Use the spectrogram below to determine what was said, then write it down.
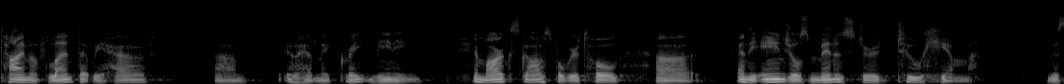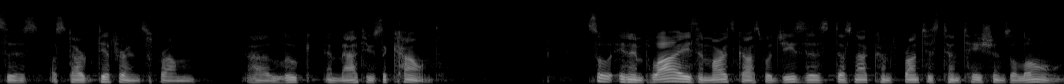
time of Lent that we have. Um, it will have make great meaning. In Mark's gospel, we're told, uh, and the angels ministered to him. This is a stark difference from uh, Luke and Matthew's account. So it implies in Mark's gospel, Jesus does not confront his temptations alone.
